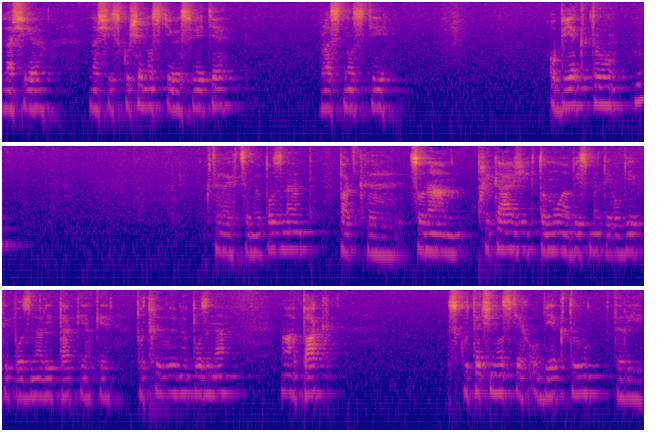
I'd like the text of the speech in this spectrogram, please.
naší, naší zkušenosti ve světě, vlastnosti objektů, hm? které chceme poznat, pak eh, co nám přikáží k tomu, aby jsme ty objekty poznali tak, jak je potřebujeme poznat. No a pak skutečnost těch objektů, který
